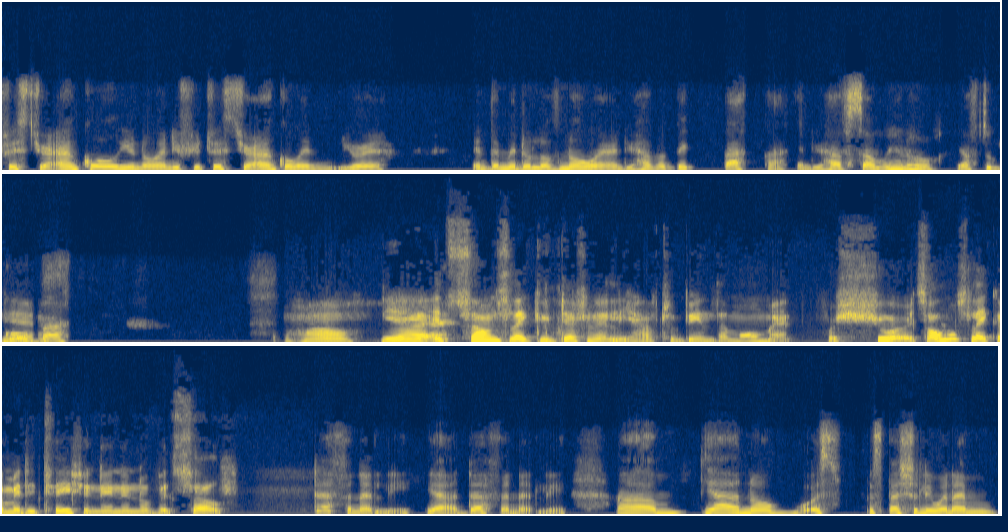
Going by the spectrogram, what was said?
twist your ankle you know and if you twist your ankle and you're in the middle of nowhere and you have a big backpack and you have some you know you have to go yeah. back Wow. Yeah, it sounds like you definitely have to be in the moment for sure. It's almost like a meditation in and of itself. Definitely. Yeah, definitely. Um, yeah, no, especially when I'm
